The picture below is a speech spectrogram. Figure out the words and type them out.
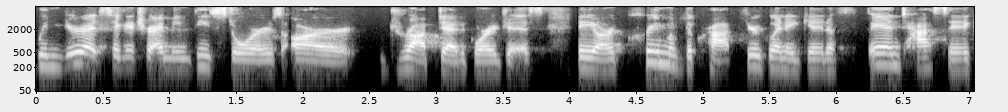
when you're at signature i mean these stores are drop dead gorgeous. They are cream of the crop. You're going to get a fantastic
